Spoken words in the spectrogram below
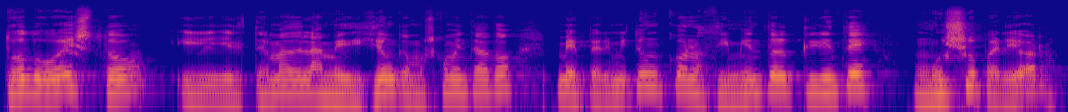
Todo esto y el tema de la medición que hemos comentado me permite un conocimiento del cliente muy superior.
